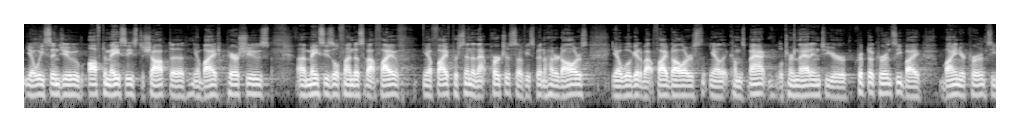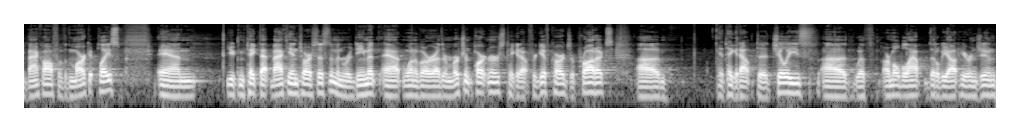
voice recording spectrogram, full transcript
you know, we send you off to Macy's to shop to you know buy a pair of shoes. Uh, Macy's will fund us about five you know five percent of that purchase. So if you spend hundred dollars, you know we'll get about five dollars you know that comes back. We'll turn that into your cryptocurrency by buying your currency back off of the marketplace, and you can take that back into our system and redeem it at one of our other merchant partners. Take it out for gift cards or products. Uh, take it out to Chili's uh, with our mobile app that'll be out here in June,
